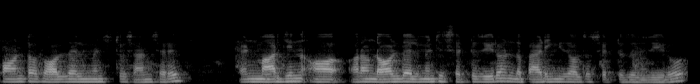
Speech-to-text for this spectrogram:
font of all the elements to sans serif and margin uh, around all the elements is set to 0 and the padding is also set to the 0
